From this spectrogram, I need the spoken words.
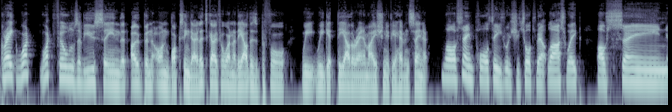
Greg, what what films have you seen that open on Boxing Day? Let's go for one of the others before we we get the other animation. If you haven't seen it, Well, I've seen Poor Things, which you talked about last week. I've seen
